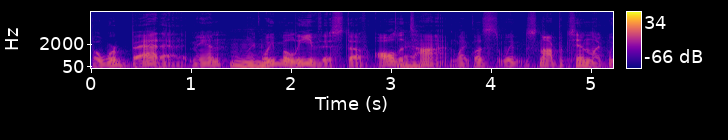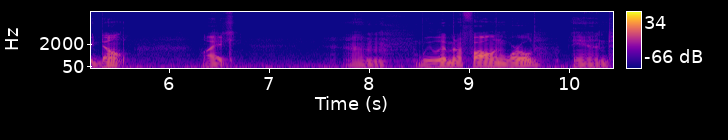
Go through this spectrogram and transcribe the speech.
but we're bad at it, man. Like we believe this stuff all the time. Like let's we, let's not pretend like we don't. Like, um, we live in a fallen world and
